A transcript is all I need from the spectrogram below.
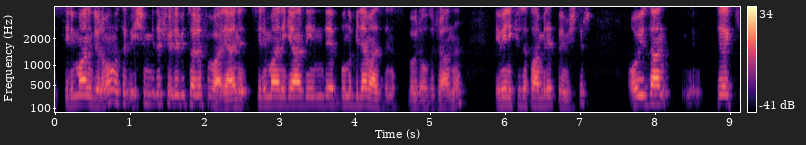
Slimani diyorum ama tabii işin bir de şöyle bir tarafı var. Yani Slimani geldiğinde bunu bilemezdiniz böyle olacağını. Eminim kimse tahmin etmemiştir. O yüzden direkt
